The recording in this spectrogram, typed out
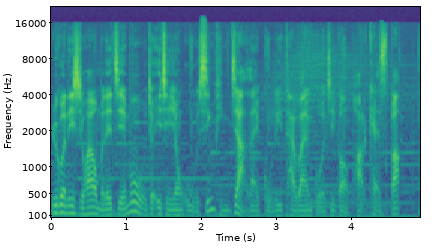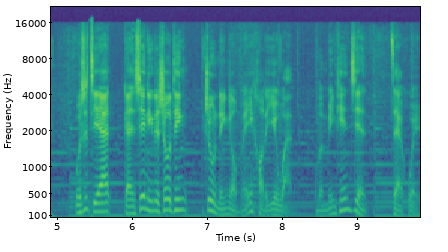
如果你喜欢我们的节目，就一起用五星评价来鼓励台湾国际报 Podcast 吧。我是杰安，感谢您的收听，祝您有美好的夜晚，我们明天见，再会。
